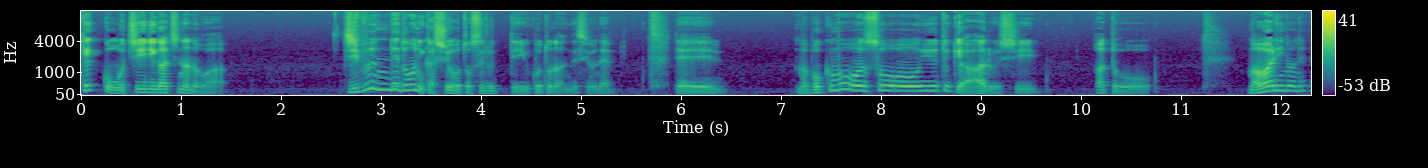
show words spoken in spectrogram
結構陥りがちなのは自分でどうにかしようとするっていうことなんですよね。でまあ、僕もそういう時はあるしあと周りのね、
